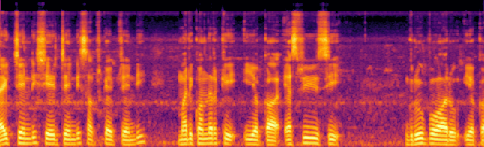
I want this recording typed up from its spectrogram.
లైక్ చేయండి షేర్ చేయండి సబ్స్క్రైబ్ చేయండి. మరికొందరికి ఈ యొక్క ఎస్పిసి గ్రూప్ వారు ఈ యొక్క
